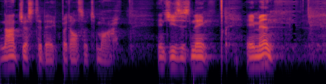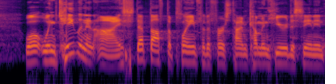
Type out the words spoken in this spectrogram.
not just today, but also tomorrow. In Jesus' name, amen. Well, when Caitlin and I stepped off the plane for the first time coming here to San,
